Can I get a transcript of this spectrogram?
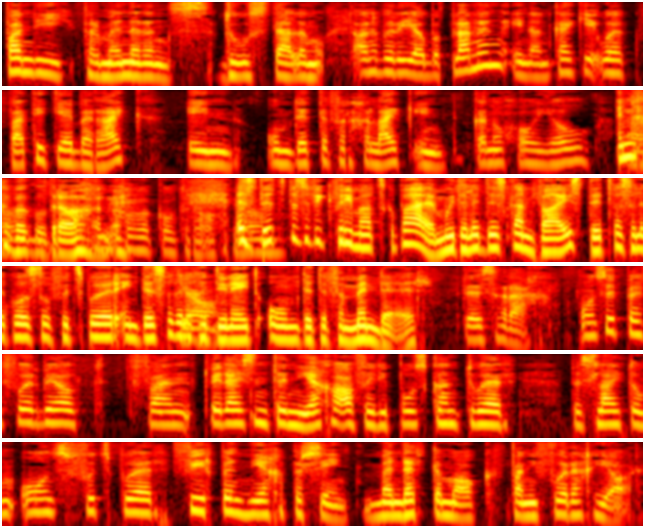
van die verminderingsdoelstelling. Aan die ander wyse jou beplanning en dan kyk jy ook wat het jy bereik en om dit te vergelyk en kan nogal heel ingewikkeld ehm, raak. Um, ingewikkeld raak. Ja. Is dit spesifiek vir die maatskappye? Moet hulle dis kan wys dit was hulle koolstofvoetspoor en dis wat hulle ja. gedoen het om dit te verminder? Dis reg. Ons het byvoorbeeld van 2009 af uit die poskantoor besluit om ons voetspoor 4.9% minder te maak van die vorige jaar.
